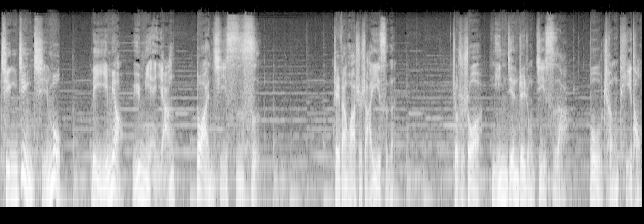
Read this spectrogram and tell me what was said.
请进其墓，立一庙于绵阳，断其私祀。这番话是啥意思呢？就是说民间这种祭祀啊，不成体统，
